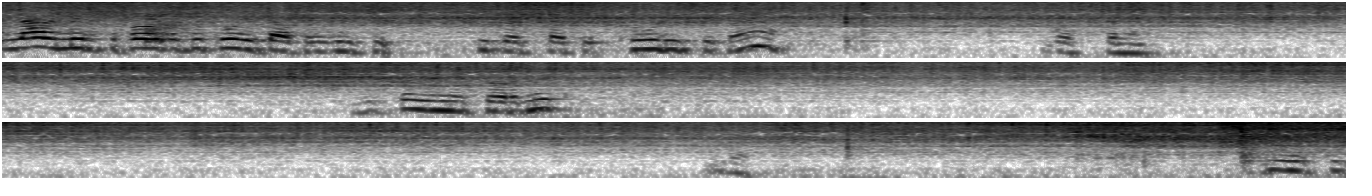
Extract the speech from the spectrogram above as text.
लाल मिरची पावडर बी थोडी टाकून घ्यायची तिखटसाठी. थोडीशी का? जास्त नाही. चवीनुसार मीठ व्यवस्थित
